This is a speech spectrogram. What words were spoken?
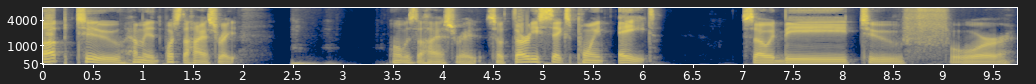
up to how many what's the highest rate? What was the highest rate? So 36.8 so it'd be to four.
